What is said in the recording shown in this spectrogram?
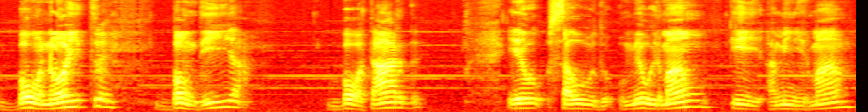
Boa noite, bom dia, boa tarde. Eu saúdo o meu irmão e a minha irmã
